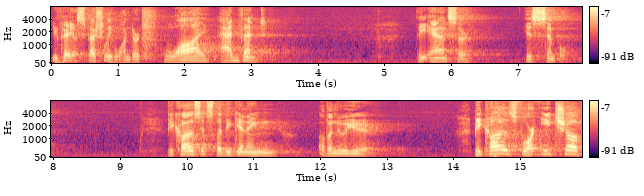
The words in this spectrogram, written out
You may especially wonder why Advent. The answer is simple because it's the beginning of a new year. Because for each of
